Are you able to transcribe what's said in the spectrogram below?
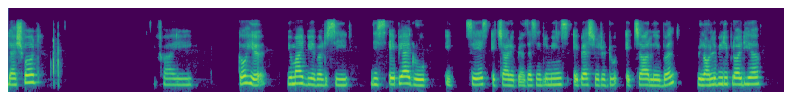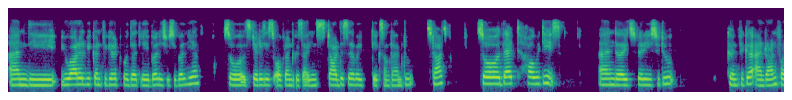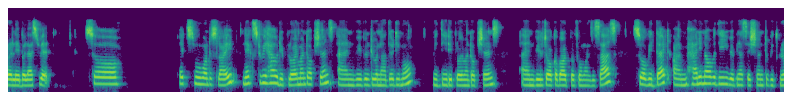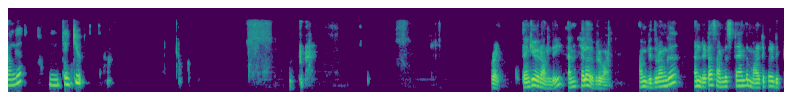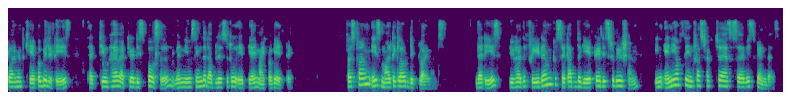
dashboard if I go here you might be able to see this API group, it says HR APIs. That simply means APIs related to HR label will only be deployed here and the URL we configured for that label is visible here. So status is offline because I didn't start the server. It takes some time to start. So that how it is. And uh, it's very easy to configure and run for a label as well. So Let's move on to slide. Next, we have deployment options and we will do another demo with the deployment options and we'll talk about performance SaaS. So with that, I'm handing over the webinar session to Viduranga. Mm, thank you. Right. Thank you, Randi, and hello, everyone. I'm Viduranga, and let us understand the multiple deployment capabilities that you have at your disposal when using the WSO2 API micro gateway. First one is multi-cloud deployments. That is, you have the freedom to set up the gateway distribution in any of the infrastructure as a service vendors.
